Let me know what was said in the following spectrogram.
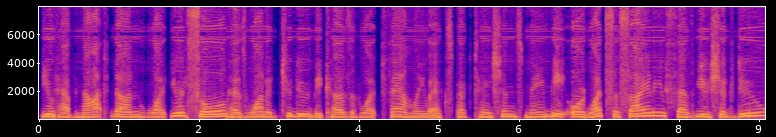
You have not done what your soul has wanted to do because of what family expectations may be or what society says you should do.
